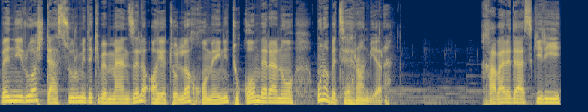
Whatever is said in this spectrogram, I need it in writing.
به نیروهاش دستور میده که به منزل آیت الله خمینی تو قوم برن و اونو به تهران بیارن. خبر دستگیری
